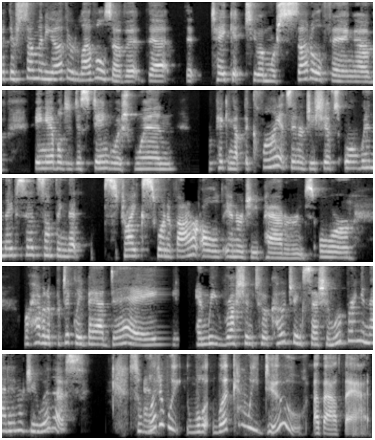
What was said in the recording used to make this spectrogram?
But there's so many other levels of it that that take it to a more subtle thing of being able to distinguish when we're picking up the client's energy shifts or when they've said something that strikes one of our old energy patterns or we're having a particularly bad day and we rush into a coaching session, we're bringing that energy with us. So and, what do we what, what can we do about that?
